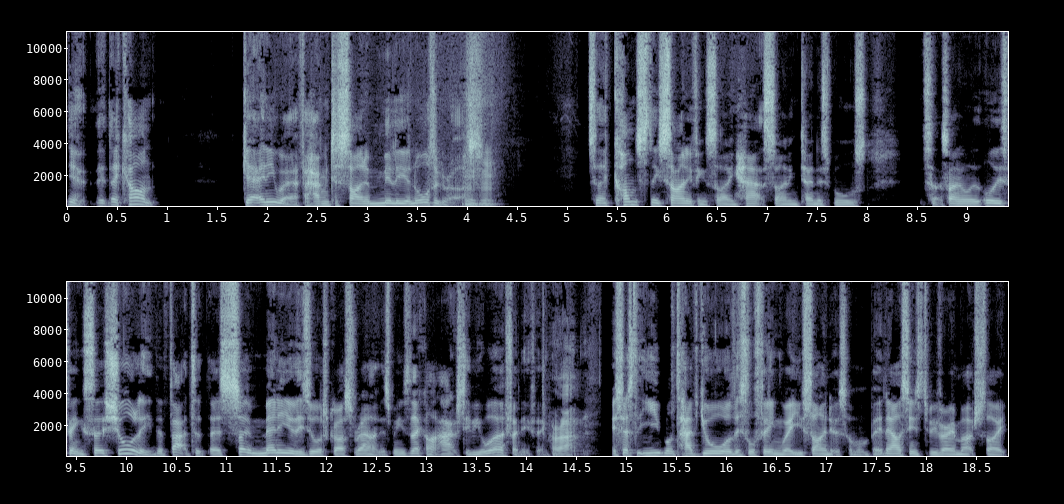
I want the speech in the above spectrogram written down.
You know, they, they can't get anywhere for having to sign a million autographs. Mhm. So they're constantly signing things, signing hats, signing tennis balls, signing all, all these things. So surely the fact that there's so many of these autographs around, this means they can't actually be worth anything. All right. It's just that you want to have your little thing where you signed it with someone, but it now seems to be very much like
